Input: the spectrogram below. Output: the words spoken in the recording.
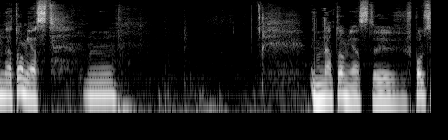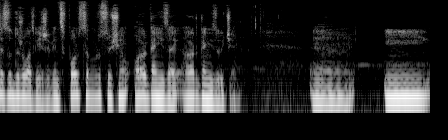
Natomiast Natomiast w Polsce jest to dużo łatwiejsze, więc w Polsce po prostu się organizujcie. I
